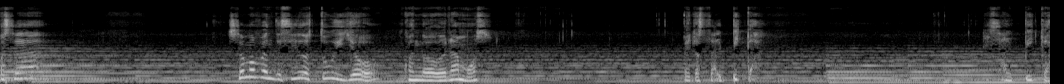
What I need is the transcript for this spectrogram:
O sea, somos bendecidos tú y yo cuando adoramos, pero salpica. Salpica.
